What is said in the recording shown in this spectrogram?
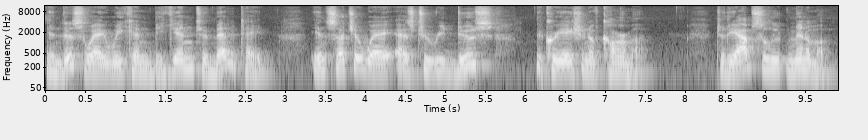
in this way, we can begin to meditate in such a way as to reduce the creation of karma to the absolute minimum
